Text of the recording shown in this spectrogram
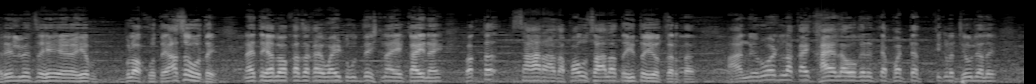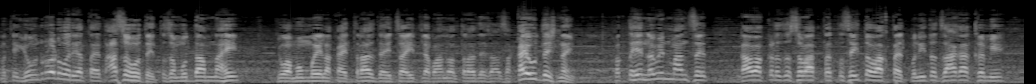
रेल्वेचं हे हे ब्लॉक होतंय. असं होतंय. नाही तर ह्या लोकांचा काही वाईट उद्देश नाही काही नाही. फक्त सहारा आता. पाऊस आला तर इथं हे करतात. आणि रोडला काय खायला वगैरे त्या पट्ट्यात तिकडे ठेवलेलं आहे. मग ते घेऊन रोडवर येत आहेत असं होतंय. तसं मुद्दाम नाही. किंवा मुंबईला काय त्रास द्यायचा इथल्या बांधवाला त्रास द्यायचा असा काही उद्देश नाही. फक्त हे नवीन माणसं आहेत. गावाकडे जसं वागतात तसं इथं वागतायत. पण इथं जागा कमी आहे.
